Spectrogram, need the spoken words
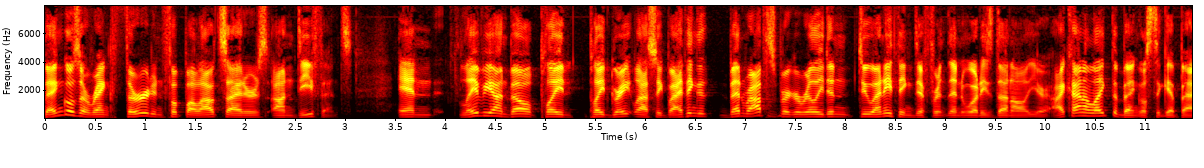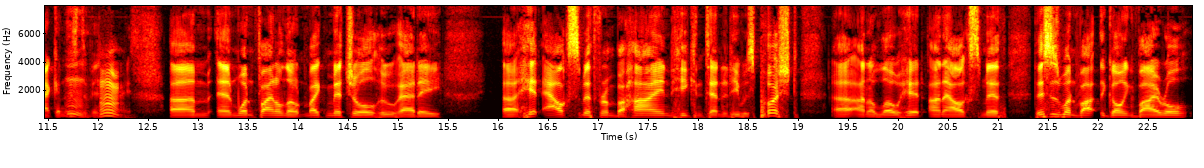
Bengals are ranked third in Football Outsiders on defense, and Le'Veon Bell played played great last week. But I think that Ben Roethlisberger really didn't do anything different than what he's done all year. I kind of like the Bengals to get back in this division race. Um, and one final note: Mike Mitchell, who had a uh, hit Alex Smith from behind, he contended he was pushed uh, on a low hit on Alex Smith. This is when vi- going viral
